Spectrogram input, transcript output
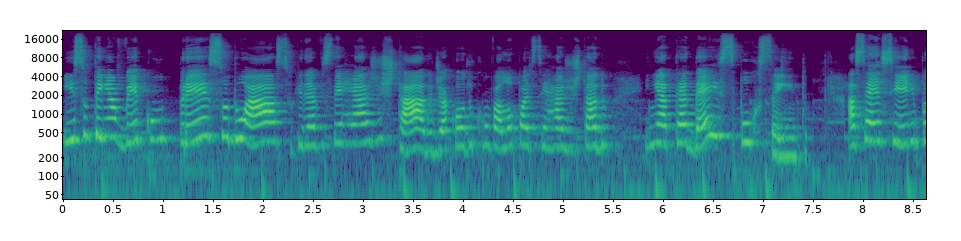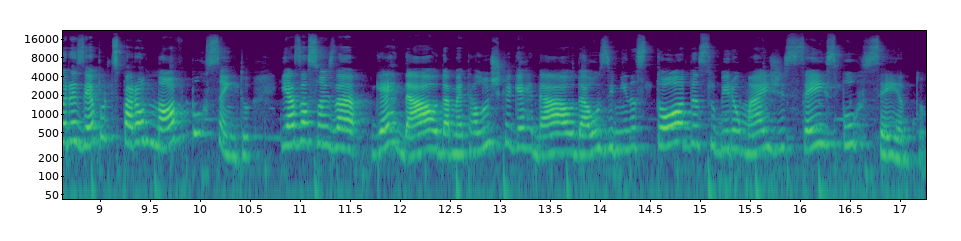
Isso tem a ver com o preço do aço, que deve ser reajustado. De acordo com o valor, pode ser reajustado em até 10%. A CSN, por exemplo, disparou 9%. E as ações da Gerdau, da Metalúrgica Gerdau, da Uzi Minas, todas subiram mais de 6%.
